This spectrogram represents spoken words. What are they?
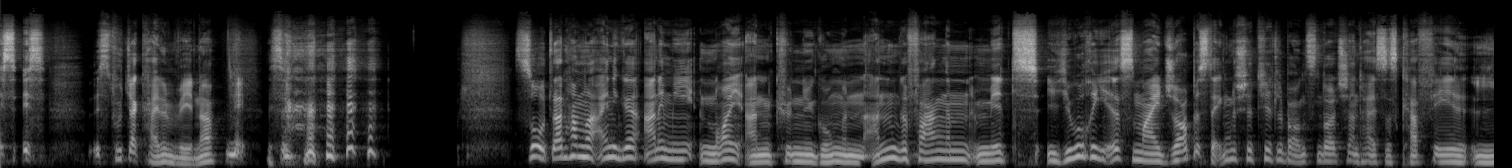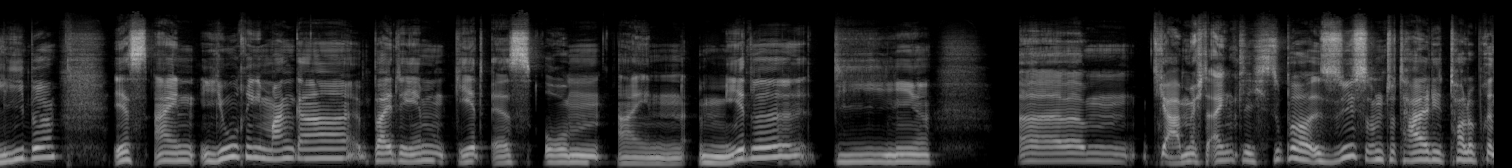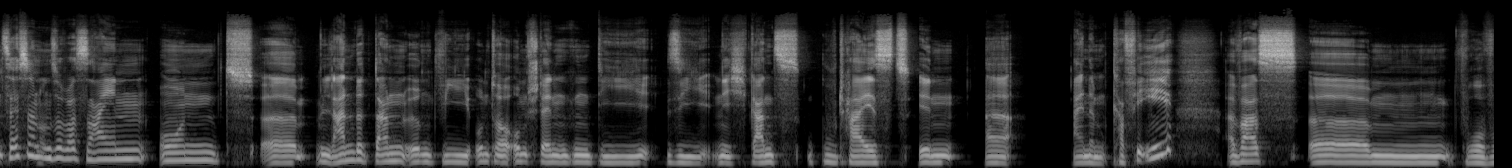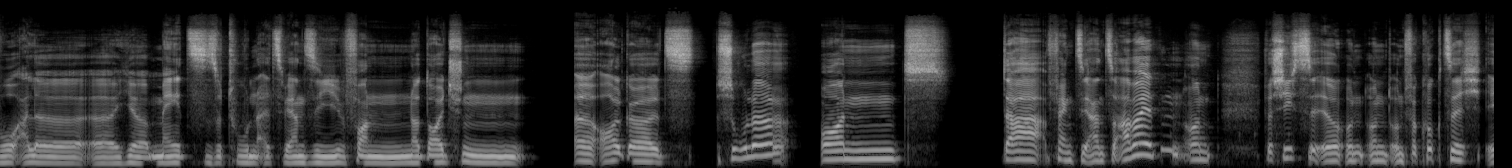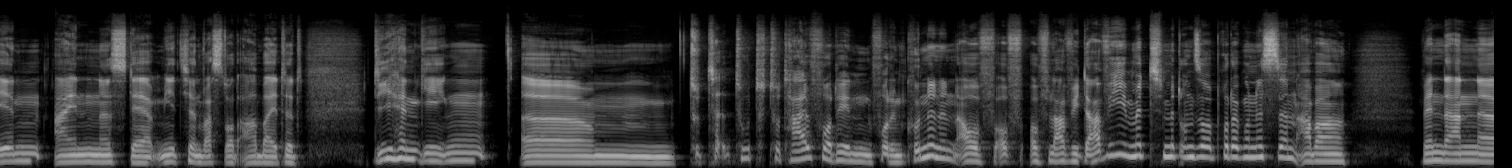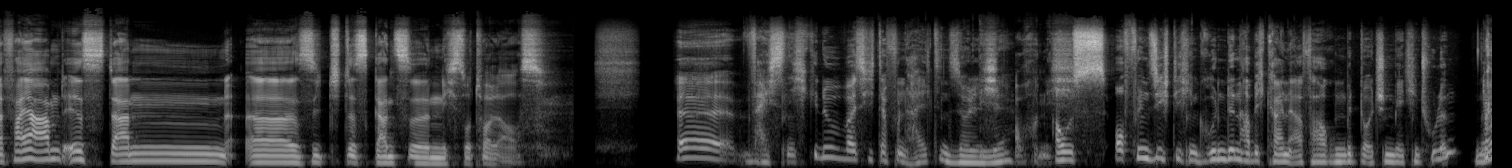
es, es, es tut ja keinem weh, ne? Nee. so, dann haben wir einige Anime-Neuankündigungen angefangen mit Yuri is my job, ist der englische Titel. Bei uns in Deutschland heißt es Café Liebe. Ist ein Yuri-Manga, bei dem geht es um ein Mädel, die ähm, ja, möchte eigentlich super süß und total die tolle Prinzessin und sowas sein und äh, landet dann irgendwie unter Umständen, die sie nicht ganz gut heißt, in äh, einem Café, was, ähm, wo, wo alle äh, hier Mates so tun, als wären sie von einer deutschen äh, All-Girls-Schule und da fängt sie an zu arbeiten und verschießt sie äh, und, und, und verguckt sich in eines der Mädchen, was dort arbeitet. Die hingegen ähm, tut, tut total vor den, vor den Kundinnen auf, auf, auf Lavi-Davi mit, mit unserer Protagonistin, aber wenn dann äh, Feierabend ist, dann äh, sieht das Ganze nicht so toll aus. Äh, weiß nicht genau, was ich davon halten soll. Ich ne? auch nicht. Aus offensichtlichen Gründen habe ich keine Erfahrung mit deutschen Mädchenschulen. Ne?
